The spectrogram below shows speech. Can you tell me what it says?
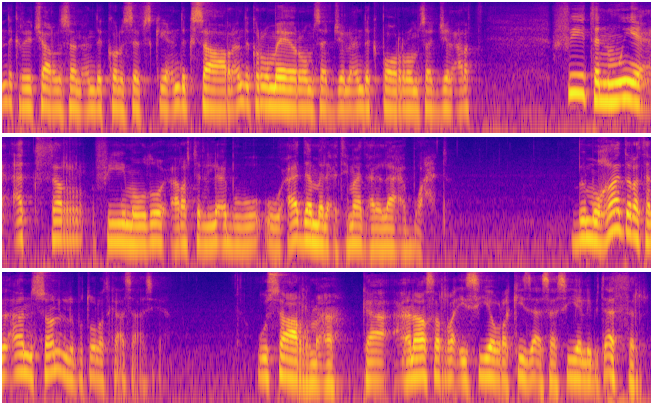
عندك ريتشارلسون عندك كولوسيفسكي عندك سار عندك روميرو مسجل عندك بورو مسجل عرفت؟ في تنويع أكثر في موضوع عرفت؟ اللعب وعدم الاعتماد على لاعب واحد. بمغادرة الآن سون لبطولة كأس آسيا. وسار معه كعناصر رئيسية وركيزة أساسية اللي بتأثر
